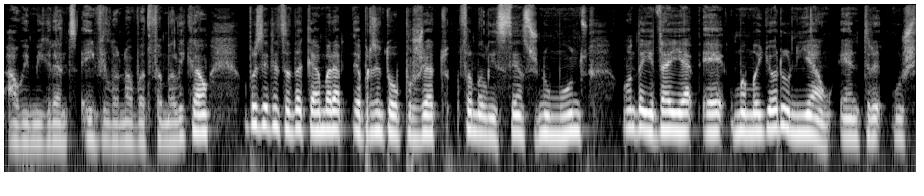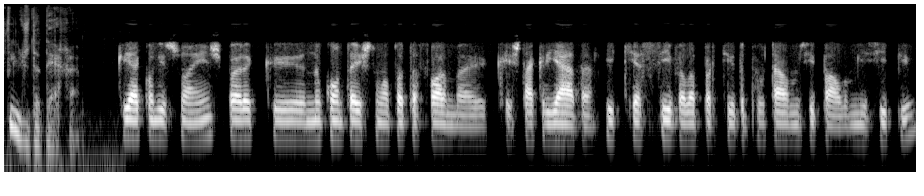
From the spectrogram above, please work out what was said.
ao Imigrante em Vila Nova de Famalicão. O Presidente da Câmara apresentou o projeto Famalicenses no Mundo, onde a ideia é uma maior união entre os filhos da terra criar condições para que, no contexto de uma plataforma que está criada e que é acessível a partir do portal municipal do município,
